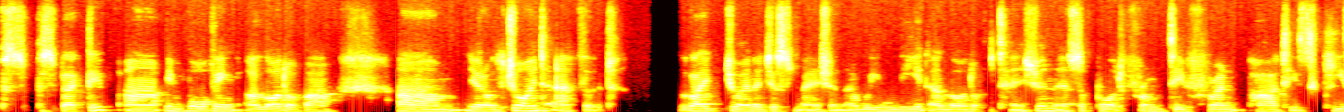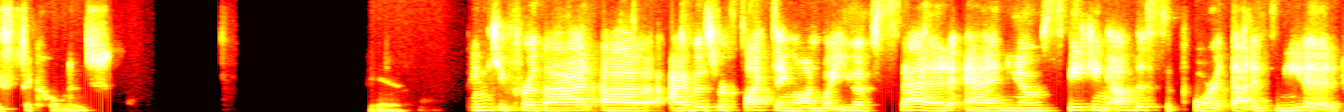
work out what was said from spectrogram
perspective uh, involving a lot of, um, you know, joint effort. Like Joanna just mentioned, we need a lot of attention and support from different parties, key stakeholders. Thank you for that. Uh, I was reflecting on what you have said, and you know, speaking of the support that is needed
